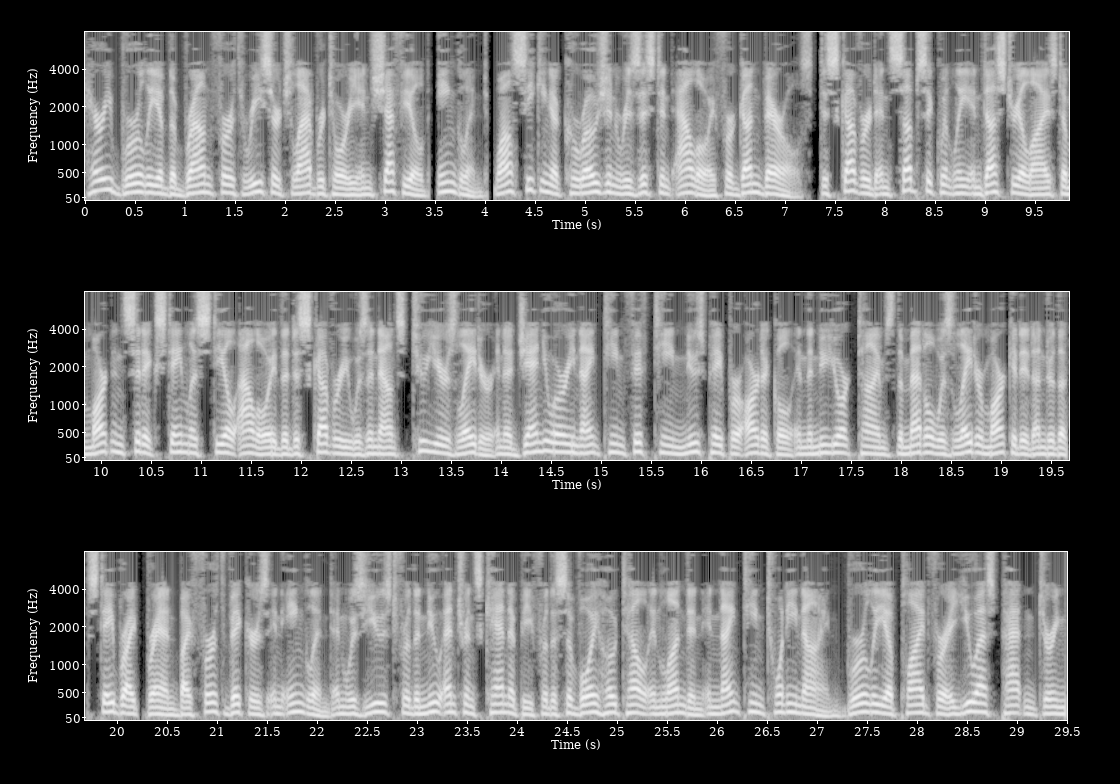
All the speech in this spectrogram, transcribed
Harry Brearley of the Brown Firth Research Laboratory in Sheffield, England, while seeking a corrosion-resistant alloy for gun barrels, discovered and subsequently industrialized a martensitic stainless steel alloy The discovery was announced two years later in a January 1915 newspaper article in The New York Times The metal was later marketed under the Sta-Brite brand by Firth Vickers in England and was used for the new entrance canopy for the Savoy Hotel in London in 1929 Brearley applied for a U.S. patent during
